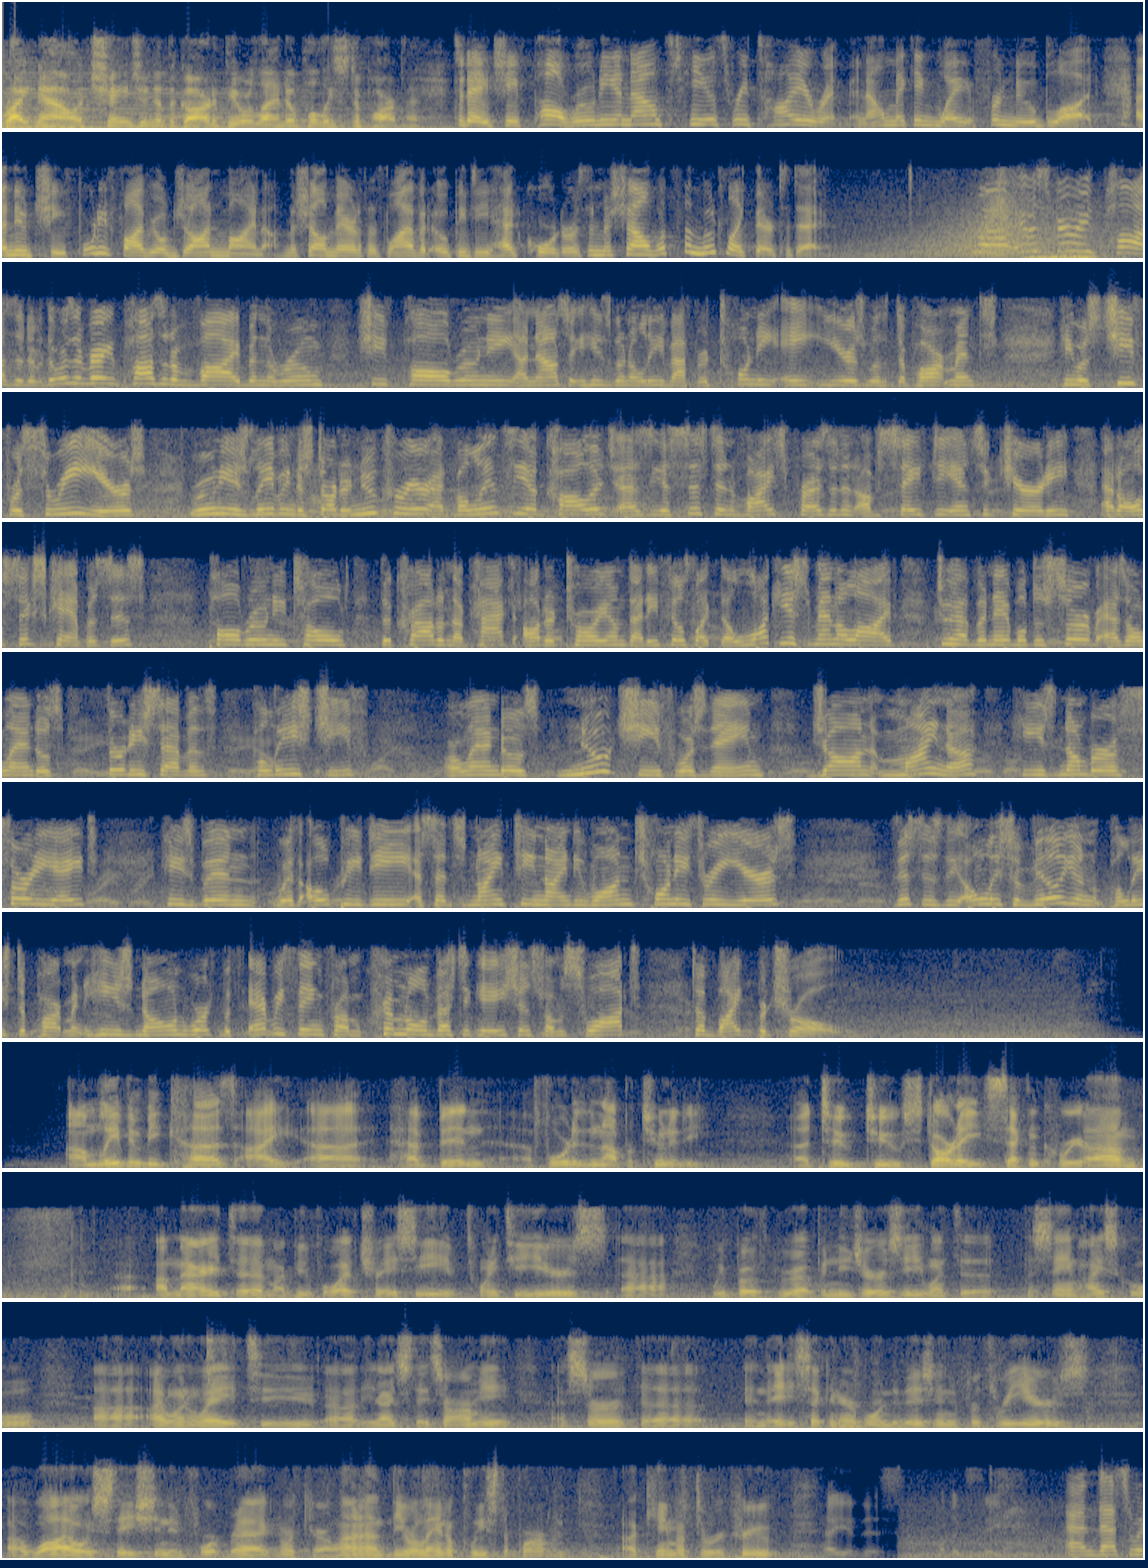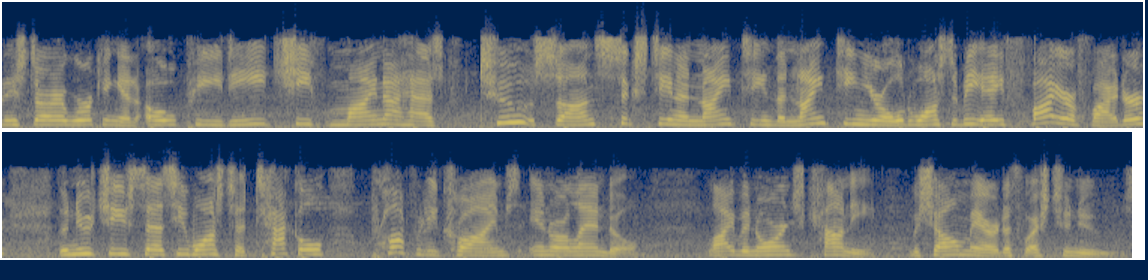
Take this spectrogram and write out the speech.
Right now, a changing of the guard at the Orlando Police Department. Today, Chief Paul Rooney announced he is retiring and now making way for new blood. A new chief, 45-year-old John Mina. Michelle Meredith is live at OPD headquarters. And Michelle, what's the mood like there today? Very positive. There was a very positive vibe in the room. Chief Paul Rooney announcing he's going to leave after 28 years with the department. He was chief for three years. Rooney is leaving to start a new career at Valencia College as the assistant vice president of safety and security at all six campuses. Paul Rooney told the crowd in the packed auditorium that he feels like the luckiest man alive to have been able to serve as Orlando's 37th police chief. Orlando's new chief was named John Mina. He's number 38. He's been with OPD since 1991, 23 years. This is the only civilian police department he's known, worked with everything from criminal investigations, from SWAT to bike patrol. I'm leaving because I uh, have been afforded an opportunity uh, to, to start a second career. Um, I'm married to my beautiful wife Tracy, 22 years. Uh, we both grew up in New Jersey, went to the same high school. Uh, I went away to uh, the United States Army and served uh, in the 82nd Airborne Division for three years. Uh, while I was stationed in Fort Bragg, North Carolina, the Orlando Police Department uh, came up to recruit. And that's when he started working at OPD. Chief Mina has two sons, 16 and 19. The 19-year-old wants to be a firefighter. The new chief says he wants to tackle property crimes in Orlando. Live in Orange County, Michelle Meredith, WESH 2 News.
